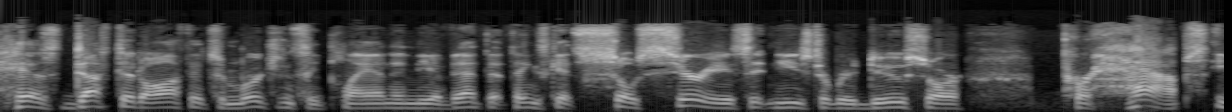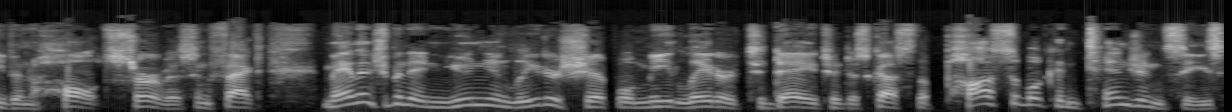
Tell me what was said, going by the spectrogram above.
has dusted off its emergency plan in the event that things get so serious it needs to reduce or perhaps even halt service. In fact, management and union leadership will meet later today to discuss the possible contingencies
